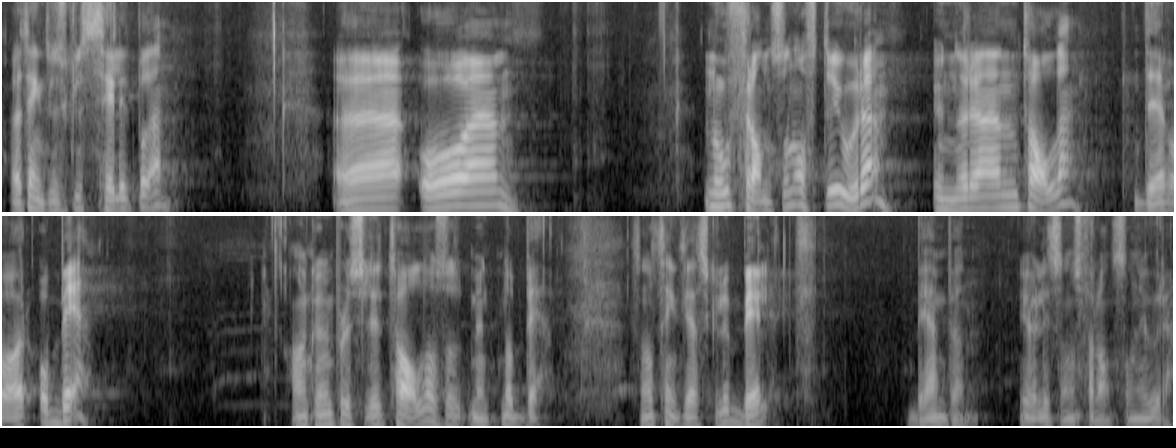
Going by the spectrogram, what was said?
Og Jeg tenkte vi skulle se litt på den. Uh, og uh, Noe Fransson ofte gjorde under en tale, det var å be. Han kunne plutselig tale, og så begynte han å be. Så nå tenkte jeg jeg skulle be litt. Be en bønn. Gjøre litt sånn som Fransson gjorde.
